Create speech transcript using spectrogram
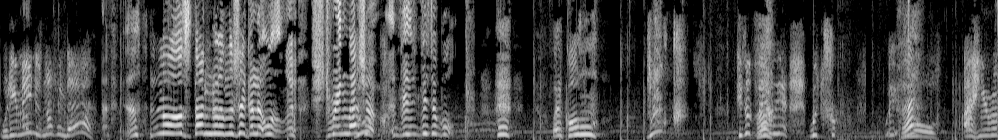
What do you mean? There's nothing there. Uh, no, it's dangling. There's like a little uh, string that's uh, invisible. Uh, Where go? Look. He's up Huh? there. We, we're Wait, Huh? no. I hear him.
